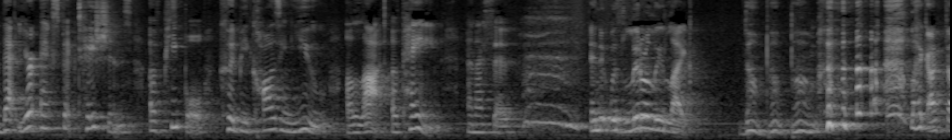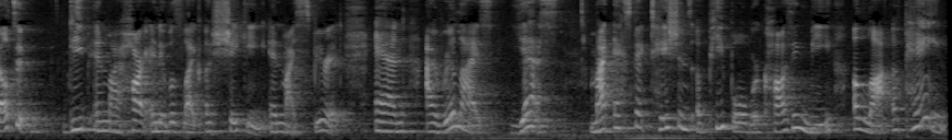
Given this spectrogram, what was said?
that your expectations of people could be causing you a lot of pain? And I said, "Hmm." and it was literally like, dum, dum, dum. like I felt it deep in my heart and it was like a shaking in my spirit. And I realized, yes, my expectations of people were causing me a lot of pain.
